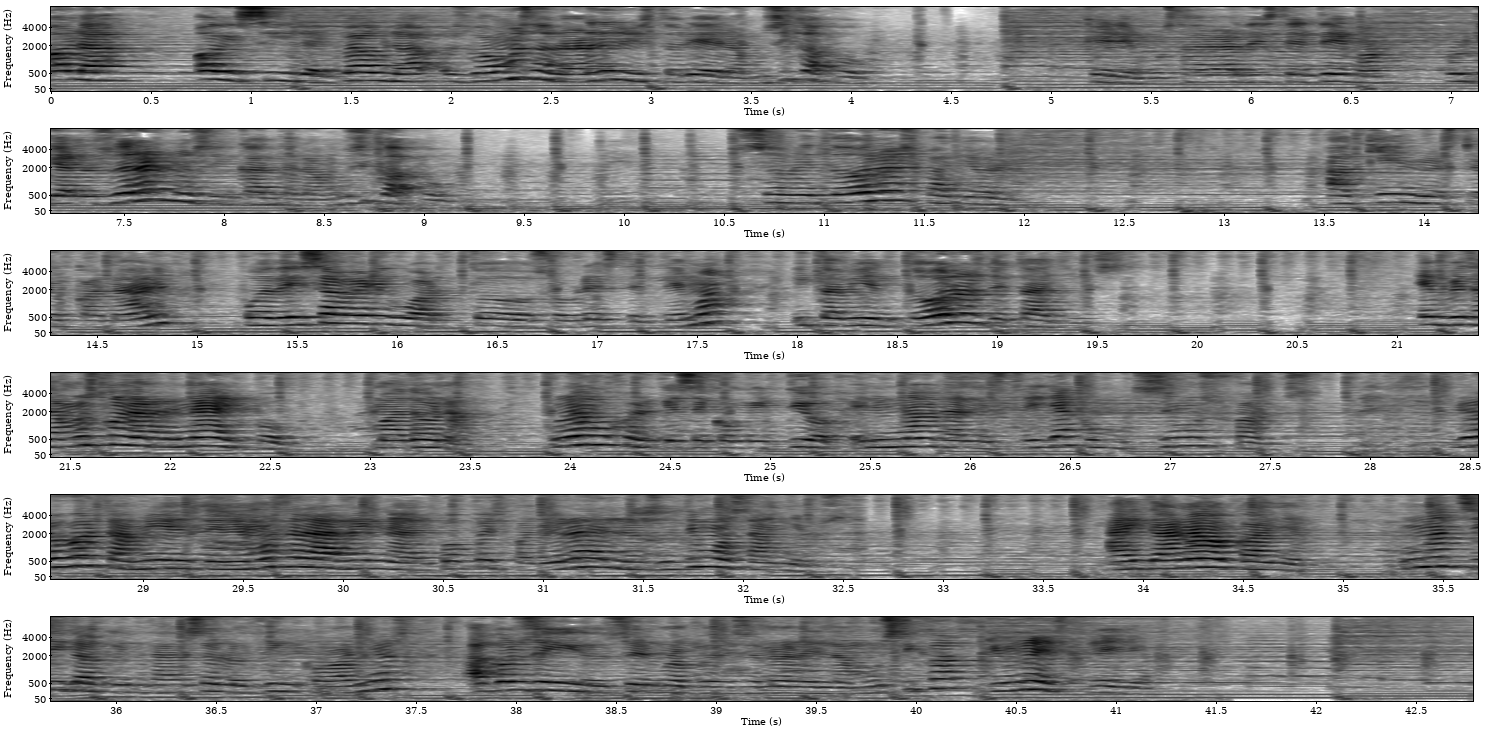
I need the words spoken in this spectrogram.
Hola, hoy Sira y Paula os vamos a hablar de la historia de la música pop. Queremos hablar de este tema porque a nosotras nos encanta la música pop, sobre todo la española. Aquí en nuestro canal podéis averiguar todo sobre este tema y también todos los detalles. Empezamos con la reina del pop, Madonna, una mujer que se convirtió en una gran estrella con muchísimos fans. Luego también tenemos a la reina del pop española en los últimos años, Aitana Ocaña, una chica que en tan solo 5 años ha conseguido ser una profesional en la música y una estrella.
